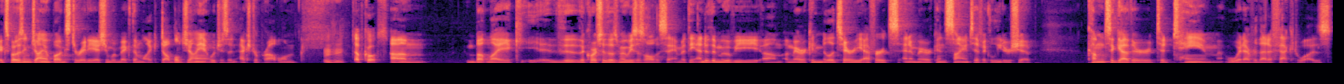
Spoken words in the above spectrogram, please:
exposing giant bugs to radiation would make them like double giant, which is an extra problem. Mm-hmm, of course. Um, but like the the course of those movies is all the same. At the end of the movie, um, American military efforts and American scientific leadership come together to tame whatever that effect was,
